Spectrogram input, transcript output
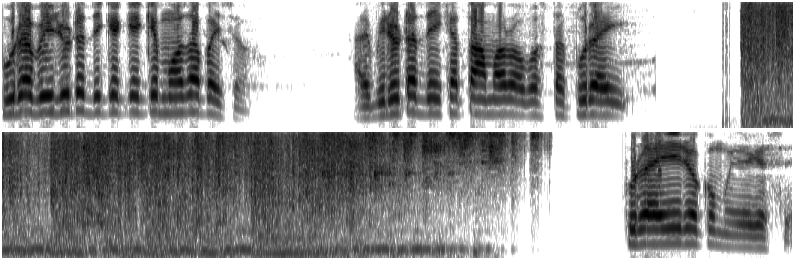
পুরো ভিডিওটা দেখে কে কে মজা পাইছো? আর ভিডিওটা দেখে তো আমার অবস্থা পুরাই পুরা এইরকম হয়ে গেছে।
